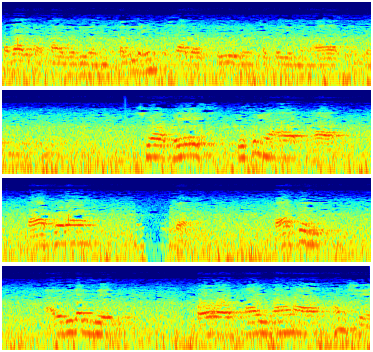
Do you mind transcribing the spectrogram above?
سدال کا خال نبی رن قبل ہی خوشاب اور سرور ان سبھی آیا شیو پیش جیسے ہی آیا تھا کافرا کافر عربی لفظ ہے اور آئی مانا ہم سے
